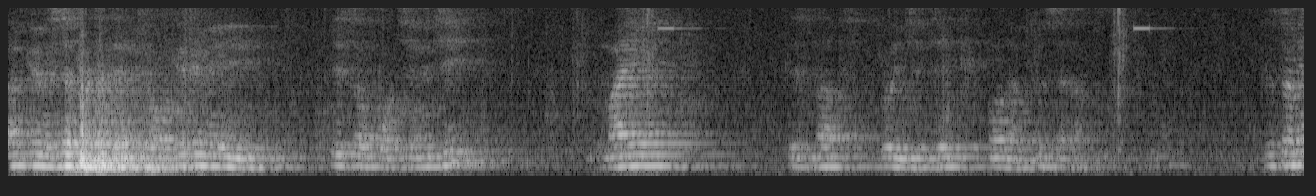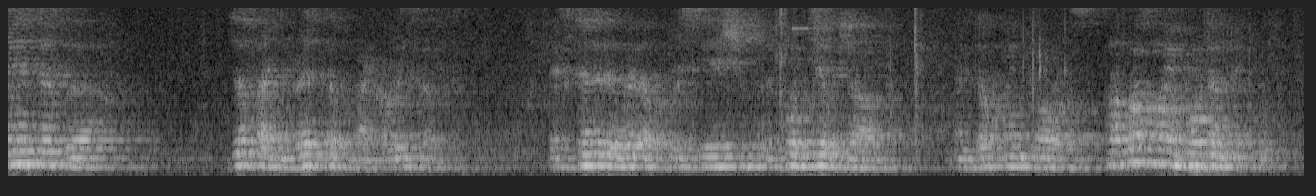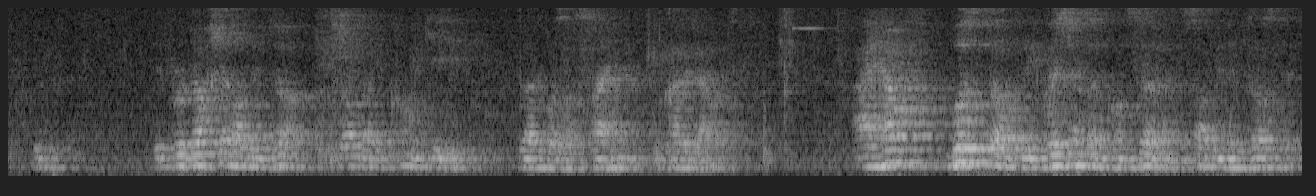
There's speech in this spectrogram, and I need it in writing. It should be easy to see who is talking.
Speaker 1: President, for giving me this opportunity. Mine is not going to take more than two seconds. Mr. Ministers, uh, just like the rest of my colleagues have extended a word of appreciation for the quality of job and the document for us. And of course, more importantly, the, the production of the job done by that was assigned to carry out. I have most of the questions and concerns have been exhausted.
